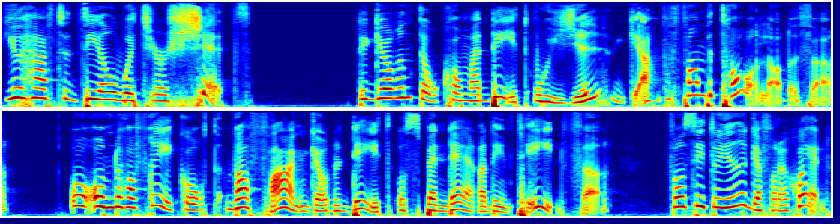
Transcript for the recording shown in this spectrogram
you have to deal with your shit. Det går inte att komma dit och ljuga. Vad fan betalar du för? Och om du har frikort, vad fan går du dit och spenderar din tid för? För att sitta och ljuga för dig själv?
